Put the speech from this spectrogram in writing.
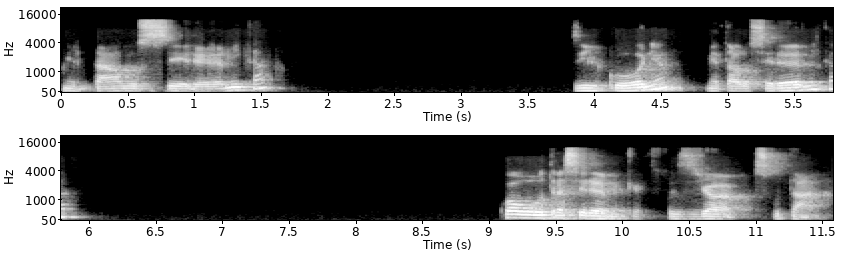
metalocerâmica, zircônia, metalocerâmica. Qual outra cerâmica que vocês já escutaram?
